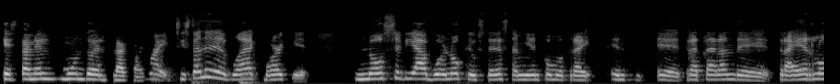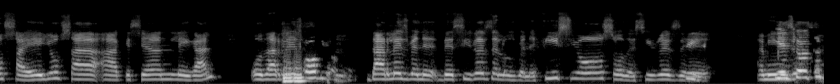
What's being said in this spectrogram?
que está en el mundo del black market. Right. Si están en el black market, ¿no sería bueno que ustedes también como trae, eh, trataran de traerlos a ellos a, a que sean legal? o darles, obvio, darles decirles de los beneficios o decirles de, a mí, entonces,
